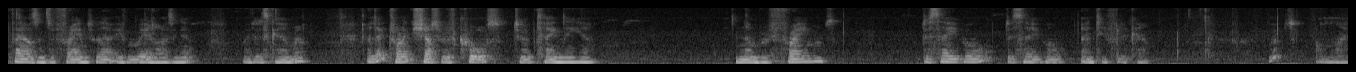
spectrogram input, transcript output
thousands of frames without even realising it with this camera. Electronic shutter of course to obtain the uh, number of frames. Disable, disable, anti-flicker. Whoops, on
